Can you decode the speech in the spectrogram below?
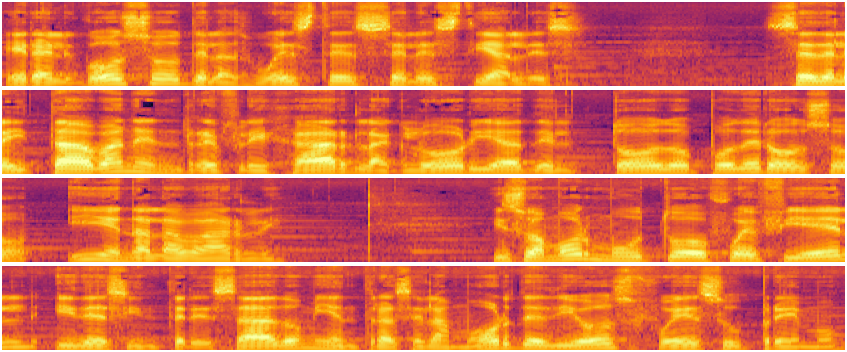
era el gozo de las huestes celestiales. Se deleitaban en reflejar la gloria del Todopoderoso y en alabarle. Y su amor mutuo fue fiel y desinteresado mientras el amor de Dios fue supremo.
